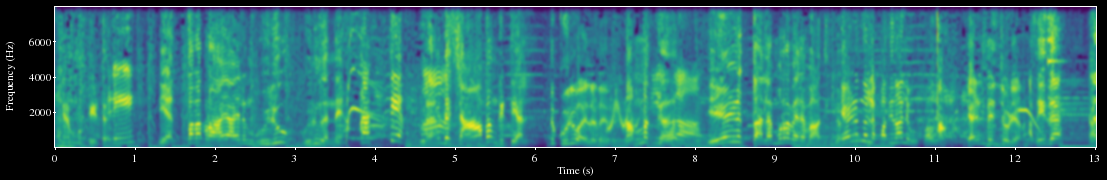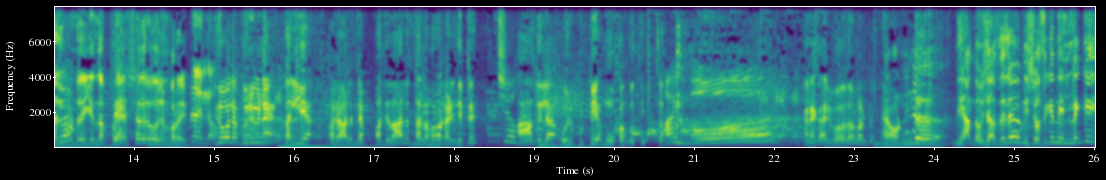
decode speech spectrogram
ഇങ്ങനെ മുട്ടിയിട്ട്. എത്ര പ്രായമായാലും ഗുരു ഗുരു തന്നെയാ. സത്യം. ഗുരുവിന്റെ ശാപം കിട്ടിയാൽ ഇത് കുരുവായില്ലേ നമുക്ക് ഏഴ് തലമുറ വരെ ബാധിക്കും. ഏഴൊന്നുമില്ല പതിനാല് ഏഴിന്റെ ഇഞ്ചോടിയാണ് അതീത് കണ്ടുകൊണ്ടിരിക്കുന്ന പ്രേക്ഷകർ പോലും പറയും. ഇതുപോലെ ഗുരുവിനെ തല്ലിയ ഒരാളിന്റെ പതിനാല് തലമുറ കഴിഞ്ഞിട്ട് അതില ഒരു കുട്ടിയെ മൂക്കം കുത്തി. അയ്യോ. അങ്ങനെയൊക്കെ അനുഭവങ്ങളുണ്ട്. ഉണ്ട്. നീ അന്ധവിശ്വാസത്തിൽ വിശ്വസിക്കുന്നില്ലെങ്കിൽ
